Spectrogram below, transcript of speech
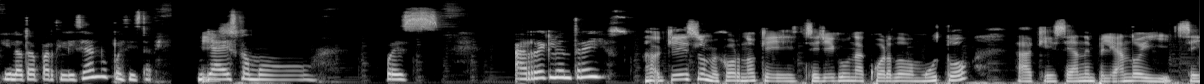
Y la otra parte le dice, ah, no, pues sí está bien. Ya es como, pues, arreglo entre ellos. Aquí es lo mejor, ¿no? Que se llegue a un acuerdo mutuo a que se anden peleando y se,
